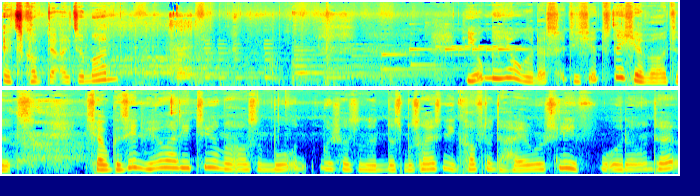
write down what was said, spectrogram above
Jetzt kommt der alte Mann. Junge, Junge, das hätte ich jetzt nicht erwartet. Ich habe gesehen, wie überall die Türme aus dem Boden geschossen sind. Das muss heißen, die Kraft unter Hyrule schlief, wurde unter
